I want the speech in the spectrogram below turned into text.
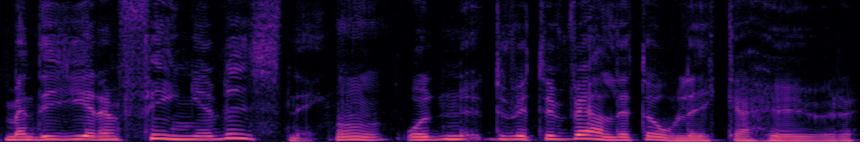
Men det ger en fingervisning. Mm. Och du vet, det är väldigt olika hur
